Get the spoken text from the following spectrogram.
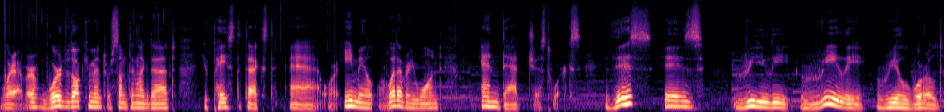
wherever, Word document or something like that, you paste the text uh, or email or whatever you want, and that just works. This is really, really real world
